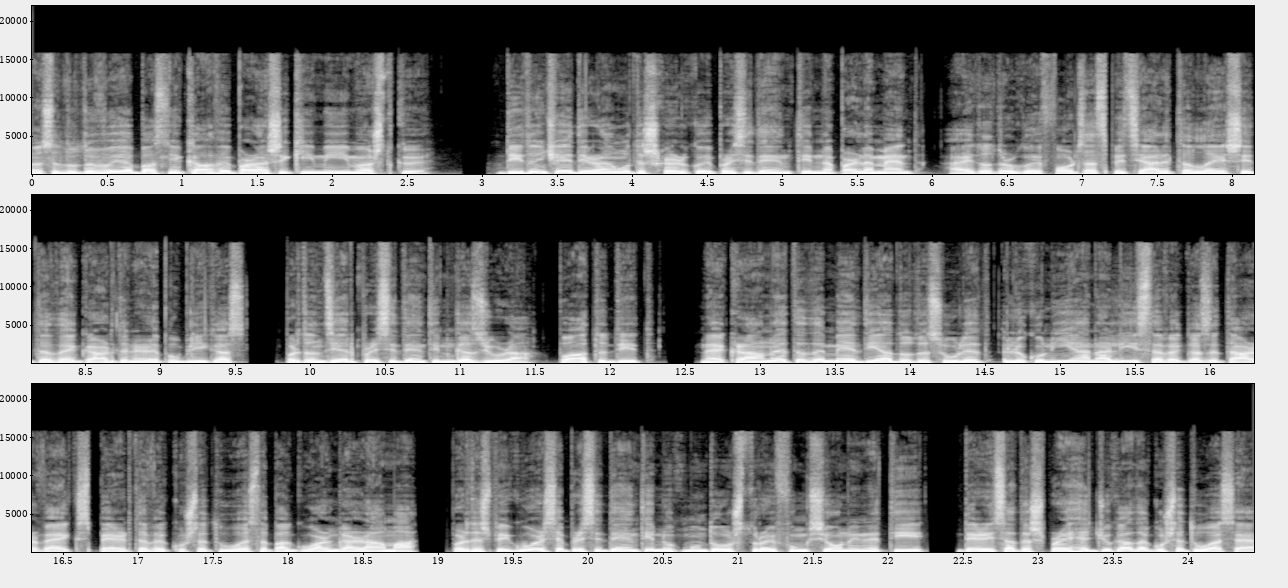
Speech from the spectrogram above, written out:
Nëse do të vija bast një kafe parashikimi im është ky. Ditën që Edi Rama të shkarkojë presidentin në parlament, ai do dërgojë forcat speciale të Lleshit edhe Gardën e Republikës për të nxjerrë presidentin nga zyra, po atë ditë, në ekranet edhe media do të sulet lukunia e analistëve, gazetarëve, ekspertëve kushtetues të paguar nga Rama për të shpjeguar se presidenti nuk mund të ushtrojë funksionin e tij derisa të shprehet Gjykata Kushtetuese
